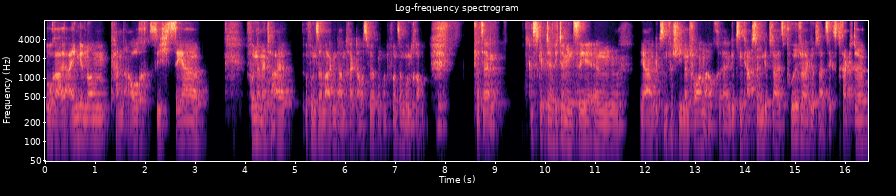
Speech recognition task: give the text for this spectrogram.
oral eingenommen kann auch sich sehr fundamental auf unseren Magen-Darm-Trakt auswirken und auf unseren Mundraum. Verzeihung. Es gibt ja Vitamin C in, ja, gibt es in verschiedenen Formen auch. Äh, gibt es in Kapseln, gibt es als Pulver, gibt es als Extrakte.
